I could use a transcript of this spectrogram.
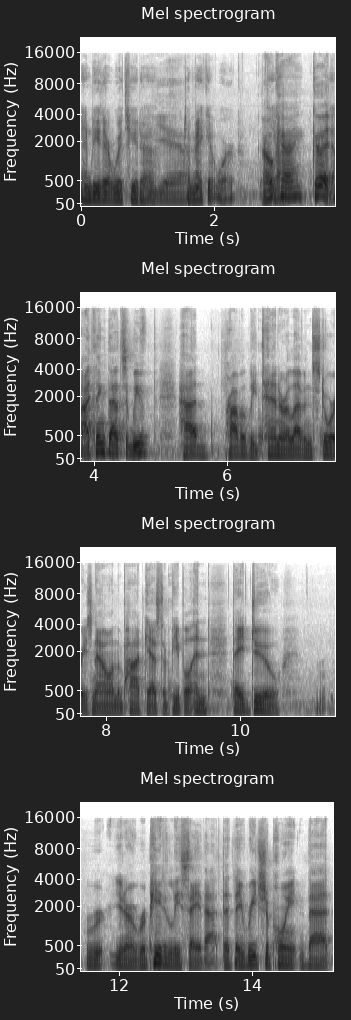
and be there with you to, Yeah. to make it work. Okay, good. I think that's we've had probably 10 or 11 stories now on the podcast of people and they do re, you know repeatedly say that that they reached a point that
